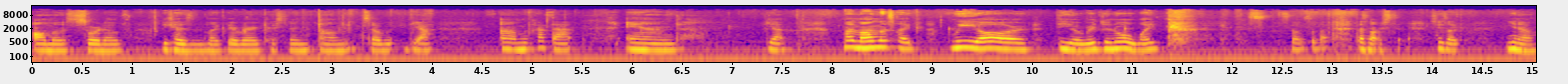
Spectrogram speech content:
almost sort of because like they're very christian um so yeah um we've got that and yeah my mom was like we are the original white so so that that's not what she said she's like you know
